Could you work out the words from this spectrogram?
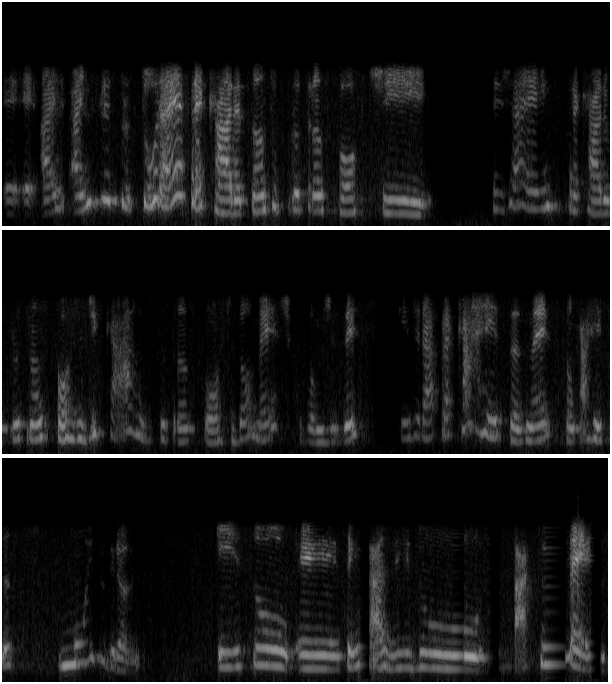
é, é, a, a, infraestrutura é precária, tanto para o transporte, se já é precário para o transporte de carros, para o transporte doméstico, vamos dizer, quem dirá para carretas, né? São carretas muito grandes isso é, tem trazido impactos sérios.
